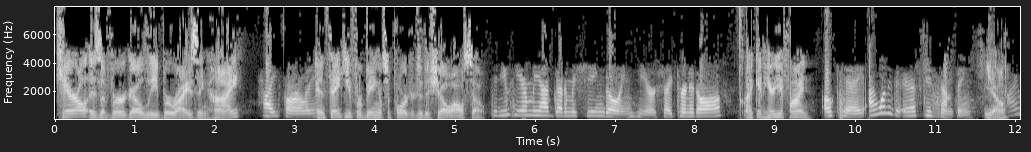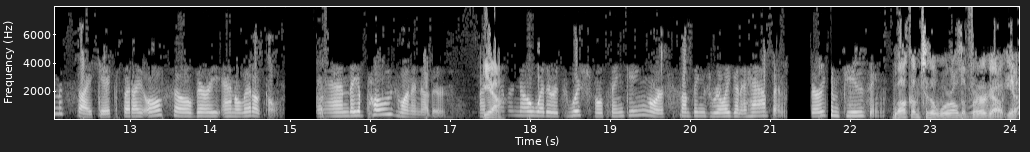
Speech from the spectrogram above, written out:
Carol is a Virgo Libra rising. Hi, Hi, Farley. and thank you for being a supporter to the show. Also, Can you hear me? I've got a machine going here. Should I turn it off? I can hear you fine. Okay. I wanted to ask you something. Yeah. I'm a psychic, but I also very analytical, and they oppose one another. I Yeah. never know whether it's wishful thinking or if something's really going to happen. Very confusing. Welcome to the world of Virgo. You know,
